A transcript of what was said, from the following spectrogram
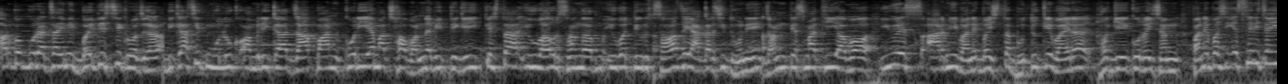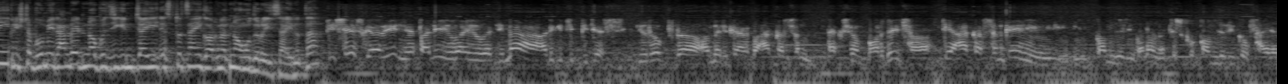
अर्को कुरा चाहिँ नि वैदेशिक रोजगार विकसित मुलुक अमेरिका जापान कोरियामा छ भन्ने बित्तिकै त्यस्ता युवाहरूसँग युवतीहरू सहजै आकर्षित हुने झन् त्यसमाथि अब युएस आर्मी भनेपछि त भुतुके भएर ठगिएको रहेछन् भनेपछि यसरी चाहिँ पृष्ठभूमि राम्ररी नबुझिकन चाहिँ यस्तो चाहिँ गर्न नहुँदो रहेछ होइन त विशेष गरी नेपाली युवा युवतीमा अलिकति विदेश युरोप र अमेरिकाको आकर्षण म्याक्सिमम बढ्दैछ त्यो आकर्षणकै कमजोरी भनौँ न त्यसको कमजोरीको फाइदा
